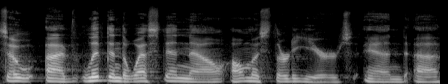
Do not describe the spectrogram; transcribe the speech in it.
So I've lived in the West End now almost 30 years. And uh,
